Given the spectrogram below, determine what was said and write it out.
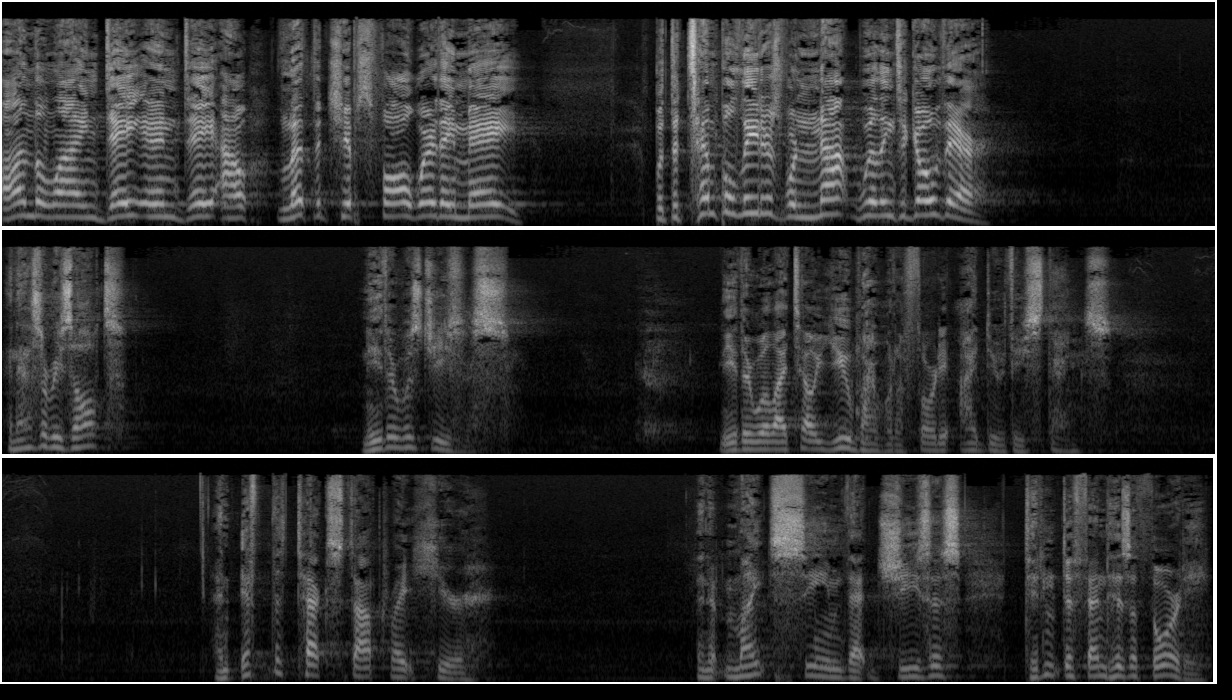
on the line day in, day out, let the chips fall where they may. But the temple leaders were not willing to go there. And as a result, neither was Jesus. Neither will I tell you by what authority I do these things. And if the text stopped right here, then it might seem that Jesus didn't defend his authority.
